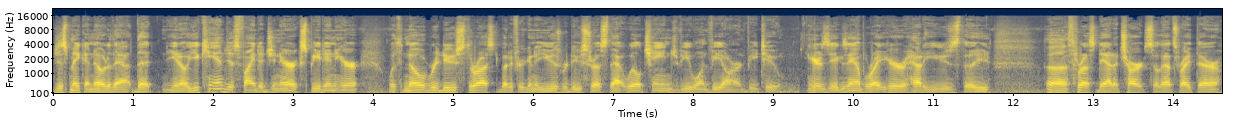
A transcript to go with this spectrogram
just make a note of that, that, you know, you can just find a generic speed in here with no reduced thrust. But if you're going to use reduced thrust, that will change V1, VR, and V2. Here's the example right here, how to use the uh, thrust data chart, so that's right there.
